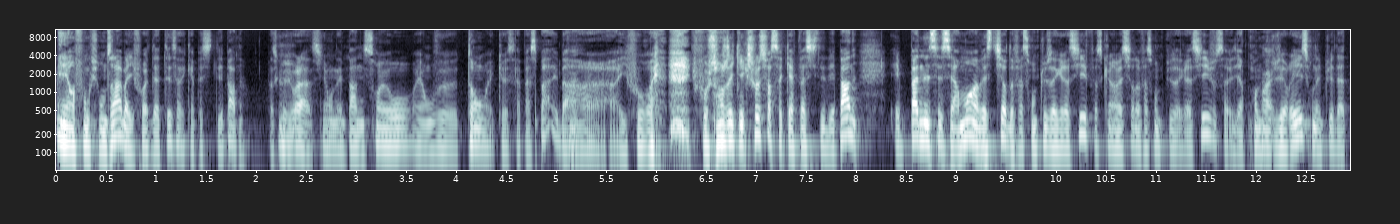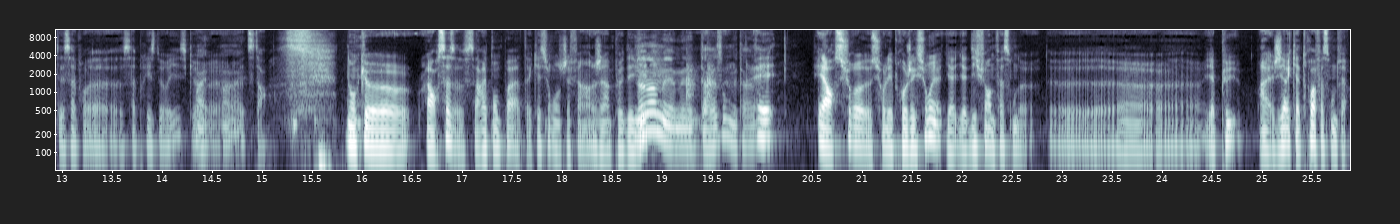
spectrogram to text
Et en fonction de ça, bah, il faut adapter sa capacité d'épargne. Parce que Mhm. voilà, si on épargne 100 euros et on veut tant et que ça passe pas, et ben, euh, il, faut, il faut changer quelque chose sur sa capacité d'épargne et pas nécessairement investir de façon plus agressive. Parce qu'investir de façon plus agressive, ça veut dire prendre Ouais. plus de risques, on n'est plus adapté sa, sa prise de risque, Ouais, euh, ouais, etc. Donc, euh, alors ça, ça, ça répond pas à ta question. J'ai fait un- j'ai un peu dévié. Non, non, mais, mais t'as raison, mais t'as raison. Et, et alors, sur, euh, sur les projections, il y, a- il y a différentes façons de. de- euh, il y a plus, je dirais qu'il y a trois façons de faire.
